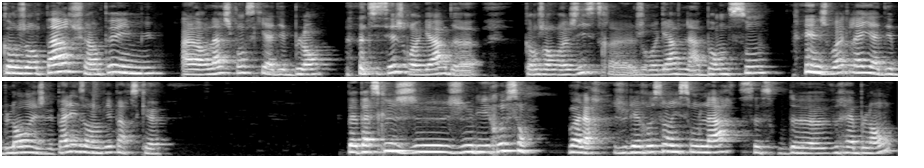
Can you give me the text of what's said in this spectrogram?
Quand j'en parle, je suis un peu émue. Alors là, je pense qu'il y a des blancs. tu sais, je regarde, euh, quand j'enregistre, euh, je regarde la bande son et je vois que là, il y a des blancs et je vais pas les enlever parce que, bah, parce que je, je les ressens. Voilà, je les ressens, ils sont là, ce sont de vrais blancs.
